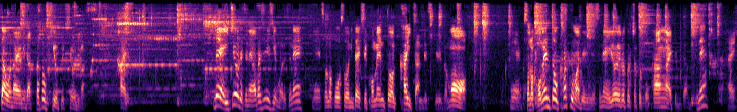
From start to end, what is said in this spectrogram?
たお悩みだったと記憶しております。はい。で、一応ですね、私自身もですね、えその放送に対してコメントは書いたんですけれども、えそのコメントを書くまでにですね、いろいろとちょっとこう考えてみたんですね。はい。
